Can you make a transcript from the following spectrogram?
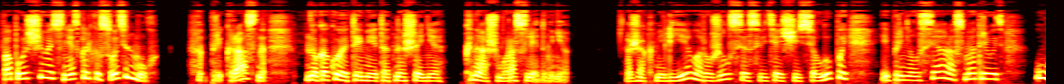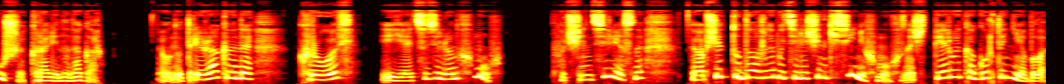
попощивать несколько сотен мух. Прекрасно, но какое это имеет отношение к нашему расследованию?» Жак Мелье вооружился светящейся лупой и принялся рассматривать уши Каролины Нагар. Внутри раковины кровь и яйца зеленых мух. Очень интересно. Вообще тут должны быть и личинки синих мух, значит, первой когорты не было.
